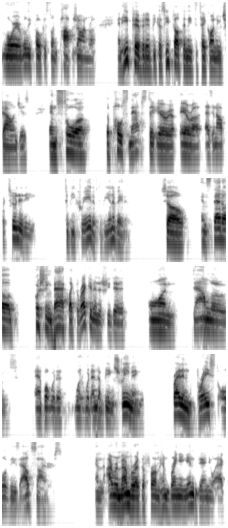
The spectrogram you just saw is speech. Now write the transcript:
lawyer, really focused on pop genre. And he pivoted because he felt the need to take on new challenges and saw the post Napster era, era as an opportunity to be creative, to be innovative. So instead of pushing back like the record industry did on downloads and what would, what would end up being streaming, Fred embraced all of these outsiders. And I remember at the firm him bringing in Daniel Ek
